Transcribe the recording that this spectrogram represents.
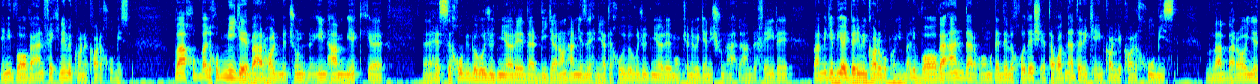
یعنی واقعا فکر نمی‌کنه کار خوبی است. و خب ولی خب میگه به هر حال چون این هم یک حس خوبی به وجود میاره در دیگران هم یه ذهنیت خوبی به وجود میاره. ممکنه بگن ایشون اهل امر خیره. و میگه بیاید بریم این کارو بکنیم. ولی واقعا در عمق دل خودش اعتقاد نداره که این کار یه کار خوبی است و برای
